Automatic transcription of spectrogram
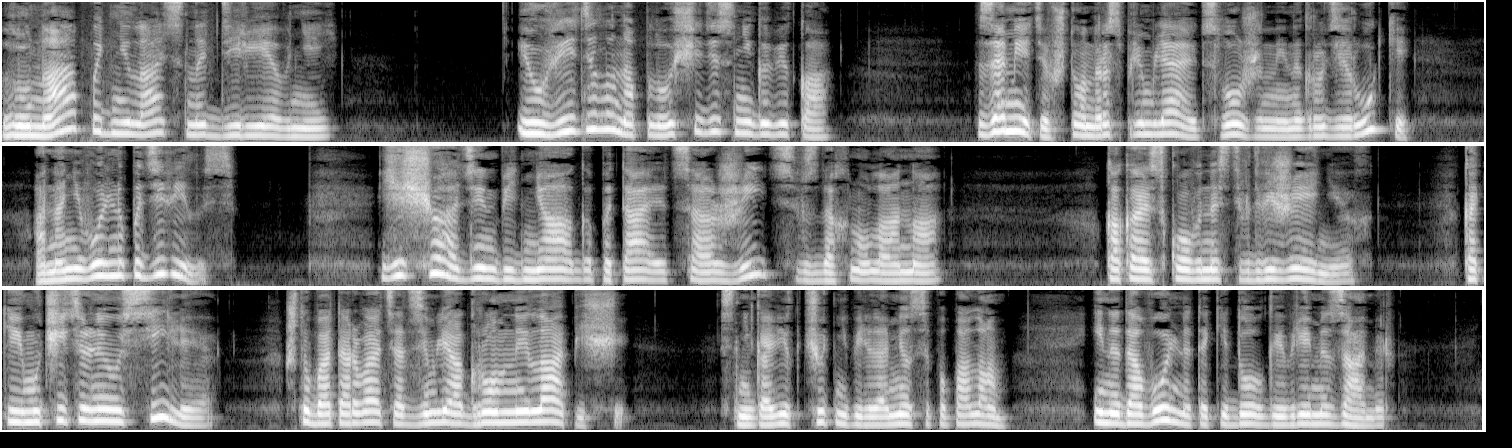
Луна поднялась над деревней и увидела на площади снеговика. Заметив, что он распрямляет сложенные на груди руки, она невольно подивилась. «Еще один бедняга пытается ожить», — вздохнула она. «Какая скованность в движениях! Какие мучительные усилия, чтобы оторвать от земли огромные лапищи!» Снеговик чуть не переломился пополам и на довольно-таки долгое время замер,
